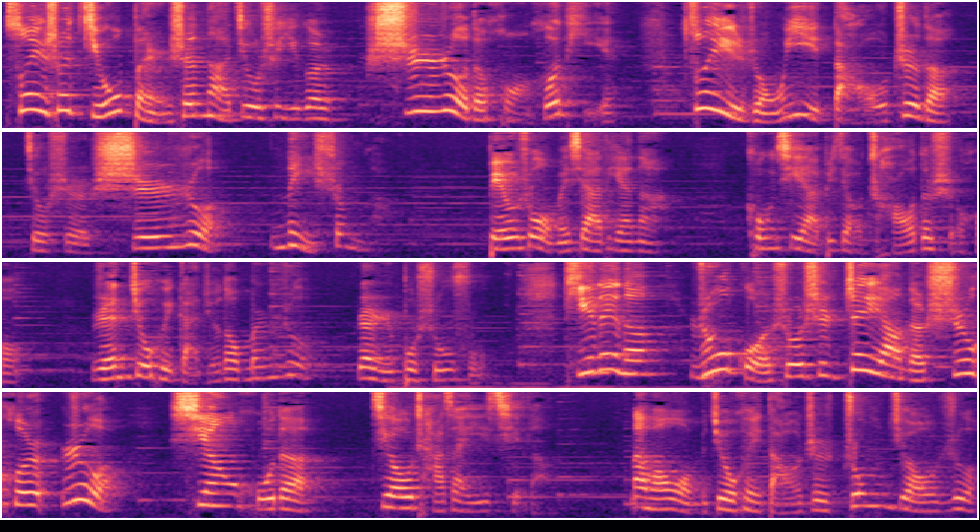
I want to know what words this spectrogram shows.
所以说，酒本身呢就是一个湿热的混合体，最容易导致的就是湿热内盛啊。比如说我们夏天呢，空气啊比较潮的时候，人就会感觉到闷热，让人不舒服。体内呢，如果说是这样的湿和热相互的交叉在一起了，那么我们就会导致中焦热，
